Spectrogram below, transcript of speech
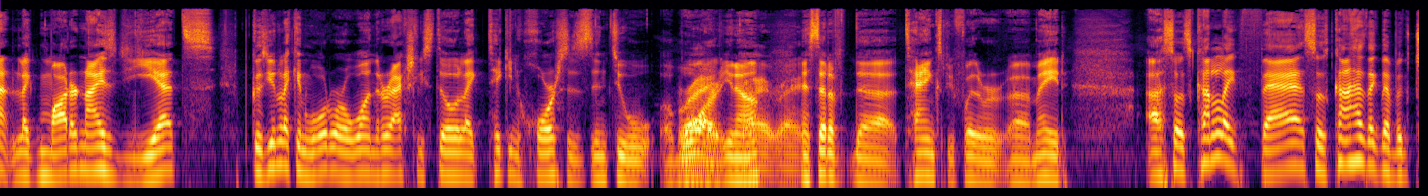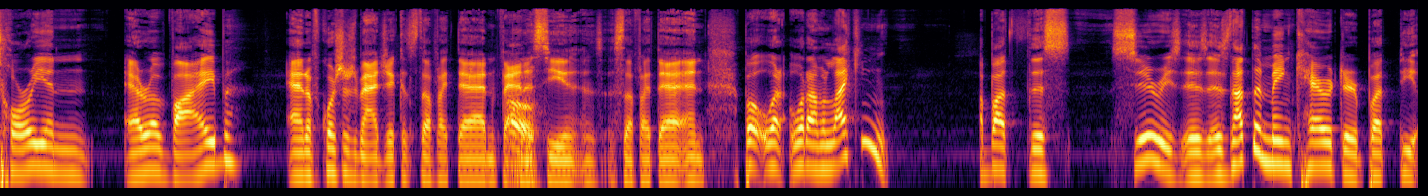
not like modernized yet. Because you know like in world war one they're actually still like taking horses into a war Right, you know right, right. instead of the tanks before they were uh, made. Uh, so it's kind of like that. So it kind of has like the victorian era vibe. And of course there's magic and stuff like that and fantasy and stuff like that. And but what what i'm liking about this series is is not the main character but the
